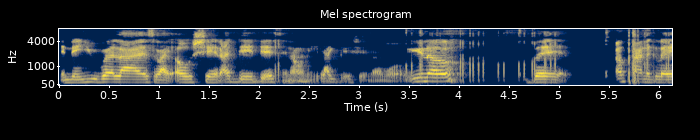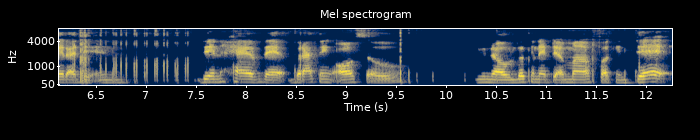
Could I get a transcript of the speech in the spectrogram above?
And then you realize, like, oh shit, I did this and I don't even like this shit no more, you know? But I'm kind of glad I didn't didn't have that. But I think also, you know, looking at that motherfucking debt,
